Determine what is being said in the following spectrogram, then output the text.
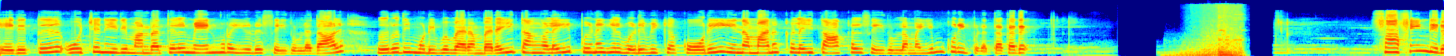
எதிர்த்து உச்ச நீதிமன்றத்தில் மேன்முறையீடு செய்துள்ளதால் இறுதி முடிவு வரும் வரை தங்களை பிணையில் விடுவிக்க கோரி இந்த மனுக்களை தாக்கல் செய்துள்ளமையும் குறிப்பிடத்தக்கது. சஃபீந்திர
